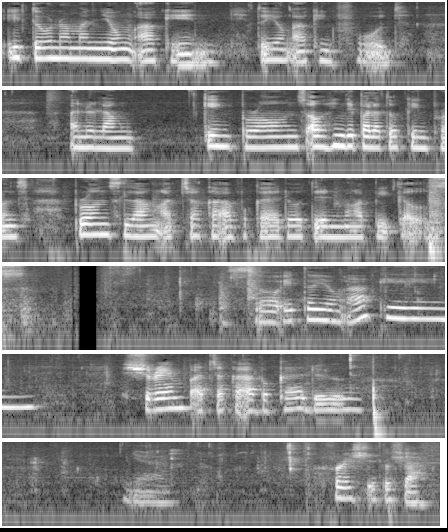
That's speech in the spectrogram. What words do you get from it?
Ito naman yung akin. Ito yung aking food. Ano lang, king prawns. Oh, hindi pala to king prawns. Prawns lang at saka avocado din mga pickles. So, ito yung akin. Shrimp at saka avocado. Yan. Fresh ito siya.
